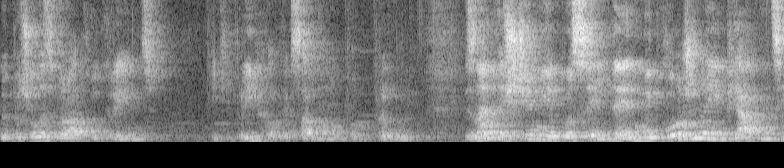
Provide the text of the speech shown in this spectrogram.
ми почали збирати українців, які приїхали так само прибули. І знаєте, з чим є по сей день? Ми кожної п'ятниці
